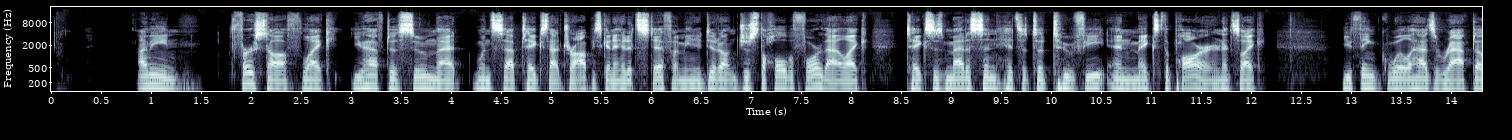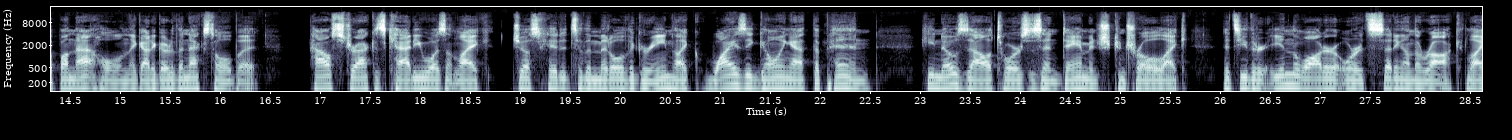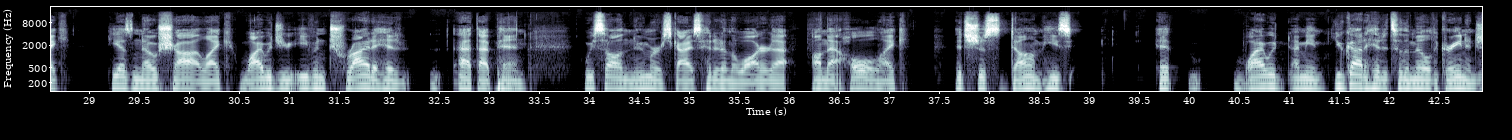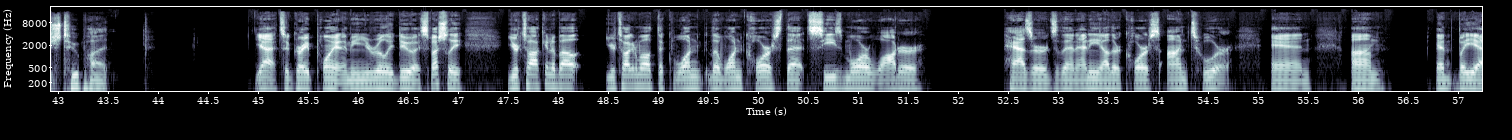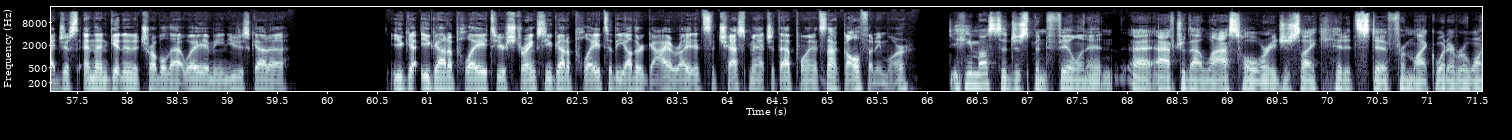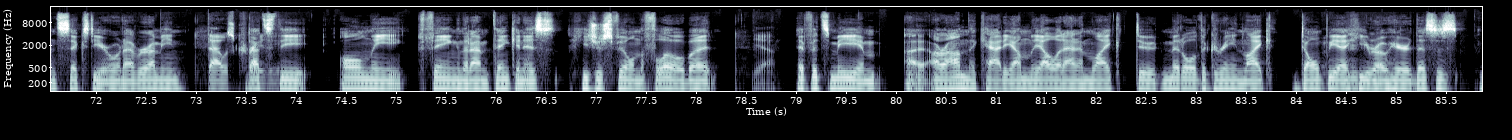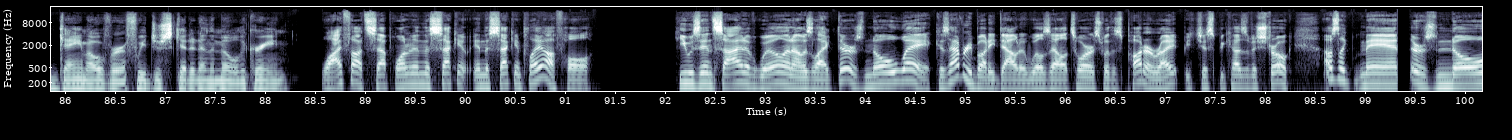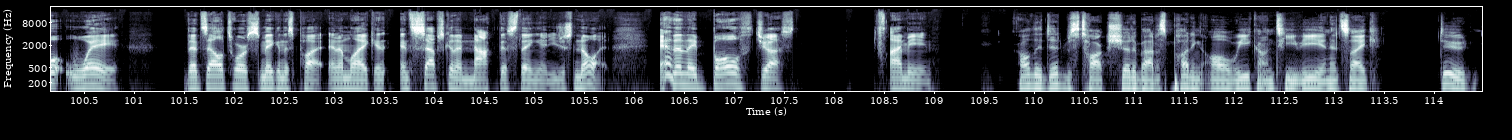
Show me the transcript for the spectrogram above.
I mean, first off, like you have to assume that when Sepp takes that drop, he's gonna hit it stiff. I mean, he did on just the hole before that, like takes his medicine, hits it to two feet, and makes the par. And it's like you think Will has wrapped up on that hole and they got to go to the next hole, but how Straka's caddy wasn't like just hit it to the middle of the green. Like, why is he going at the pin? He knows Zalatoris is in damage control. Like, it's either in the water or it's sitting on the rock. Like, he has no shot. Like, why would you even try to hit at that pin? We saw numerous guys hit it in the water that on that hole. Like, it's just dumb. He's it. Why would I mean? You got to hit it to the middle of the green and just two putt. Yeah, it's a great point. I mean, you really do. Especially you're talking about you're talking about the one the one course that sees more water hazards than any other course on tour. And um and but yeah, just and then getting into trouble that way. I mean, you just gotta you got you got to play to your strengths. You got to play to the other guy, right? It's a chess match at that point. It's not golf anymore. He must have just been feeling it uh, after that last hole where he just like hit it stiff from like whatever 160 or whatever. I mean, that was crazy. That's the only thing that I'm thinking is he's just feeling the flow. But yeah, if it's me and uh, or I'm the caddy, I'm yelling at him like, dude, middle of the green, like, don't be a mm-hmm. hero here. This is game over if we just get it in the middle of the green. Well, I thought Sepp won it in the second in the second playoff hole. He was inside of Will, and I was like, "There's no way," because everybody doubted Will Zalatoris with his putter, right? Just because of his stroke. I was like, "Man, there's no way that Zalatoris is making this putt," and I'm like, "And, and Sepp's gonna knock this thing in. You just know it." And then they both just, I mean, all they did was talk shit about his putting all week on TV, and it's like, dude,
